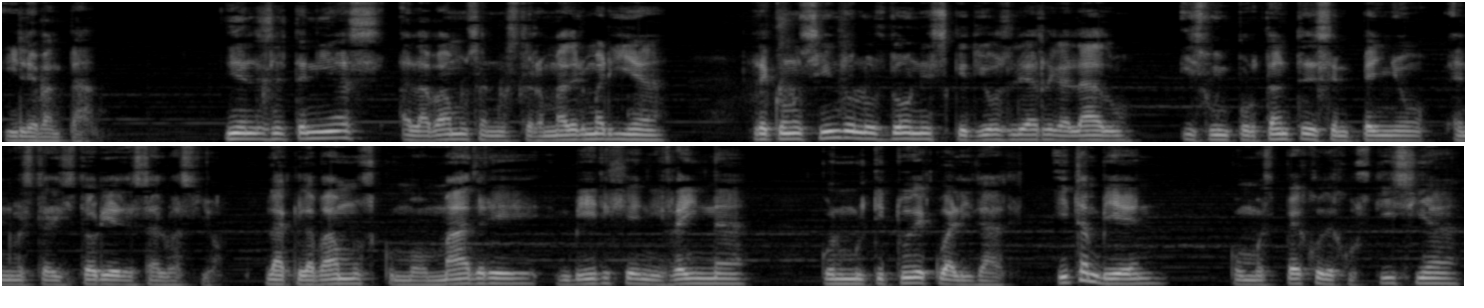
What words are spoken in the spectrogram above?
y levantado. Y en las letanías alabamos a nuestra Madre María, reconociendo los dones que Dios le ha regalado y su importante desempeño en nuestra historia de salvación. La clavamos como Madre, Virgen y Reina con multitud de cualidades, y también como espejo de justicia,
